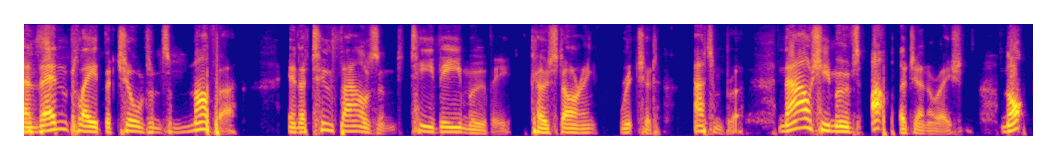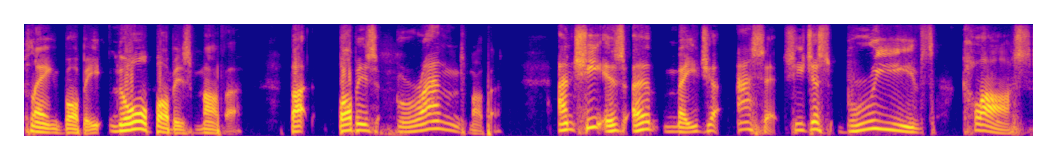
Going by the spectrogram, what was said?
and then played the children's mother in a 2000 TV movie co-starring Richard Attenborough. Now she moves up a generation, not playing Bobby nor Bobby's mother, but Bobby's grandmother. And she is a major asset. She just breathes class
